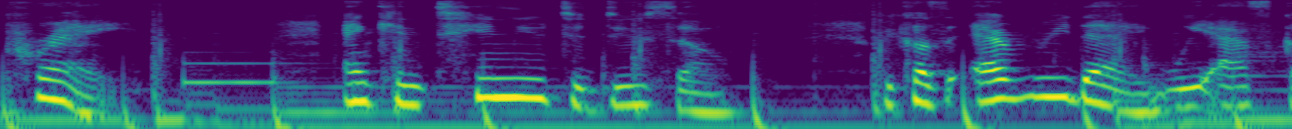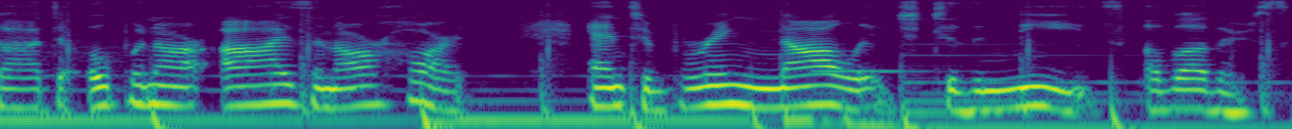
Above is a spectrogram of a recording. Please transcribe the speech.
pray and continue to do so because every day we ask God to open our eyes and our heart and to bring knowledge to the needs of others.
